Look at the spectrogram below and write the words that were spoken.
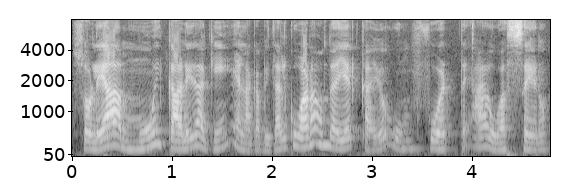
soleada, muy cálida aquí en la capital cubana, donde ayer cayó un fuerte aguacero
